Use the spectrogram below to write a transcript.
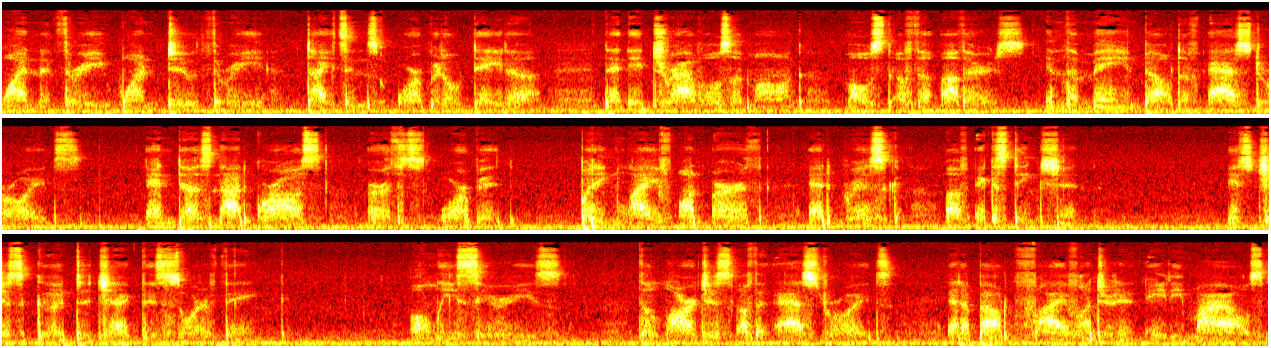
13123 Tyson's orbital data that it travels among most of the others in the main belt of asteroids and does not cross Earth's orbit, putting life on Earth at risk of extinction. It's just good to check this sort of thing. Only Ceres, the largest of the asteroids, at about 580 miles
